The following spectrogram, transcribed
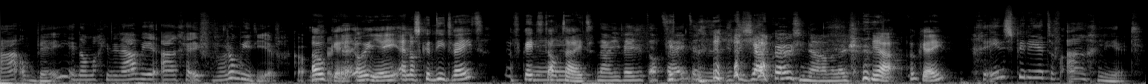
A of B. En dan mag je daarna weer aangeven waarom je die hebt gekozen. Oké, oh jee. En als ik het niet weet? Of ik weet het Eh, altijd? Nou, je weet het altijd. En het is jouw keuze namelijk. Ja, oké. Geïnspireerd of aangeleerd?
